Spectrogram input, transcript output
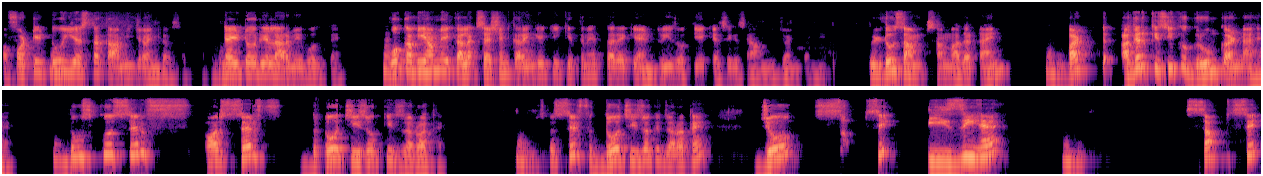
और फोर्टी टू ईयर्स तक आर्मी ज्वाइन कर सकते हैं। टेरिटोरियल आर्मी बोलते हैं। वो हम्म। कभी हम एक अलग सेशन करेंगे कि कितने तरह के एंट्रीज होती है कैसे कैसे आर्मी ज्वाइन करनी है। Will do some some other time but अगर किसी को ग्रूम करना है हम्म। उसको सिर्फ़ और सिर्फ़ दो चीज़ों की ज़रूरत है। हम्म। उसको सिर्फ़ दो चीज़ों की ज़रूरत है जो सबसे इजी है सबसे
